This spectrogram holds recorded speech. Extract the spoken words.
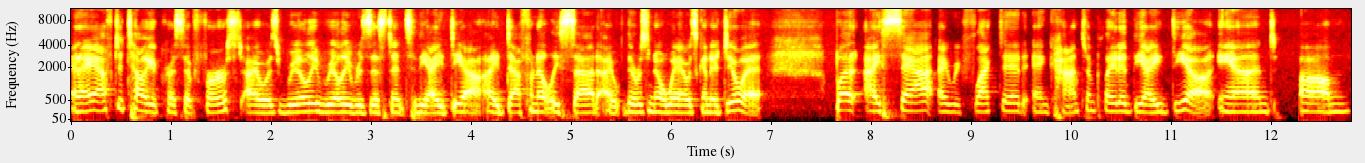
And I have to tell you, Kris, at first I was really, really resistant to the idea. I definitely said I, there was no way I was going to do it. But I sat, I reflected, and contemplated the idea. And um,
